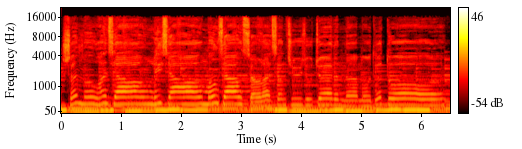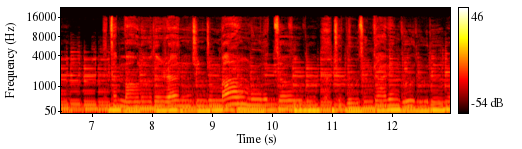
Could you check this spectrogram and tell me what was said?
什么幻想、理想、梦想，想来想去就觉得那么的多。在忙碌的人群中盲目的走过，却不曾改变孤独的我。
